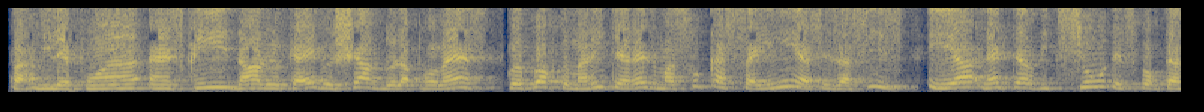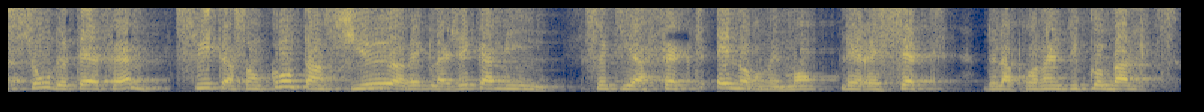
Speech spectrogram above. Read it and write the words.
Parmi les points inscrits dans le cahier de charge de la province que porte Marie-Thérèse Masuka Saini à ses assises, il y a l'interdiction d'exportation de TFM suite à son contentieux avec la GECAMINE, ce qui affecte énormément les recettes de la province du Cobalt.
